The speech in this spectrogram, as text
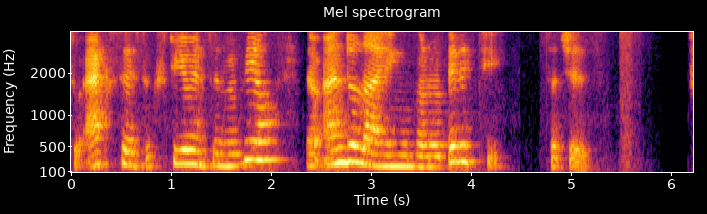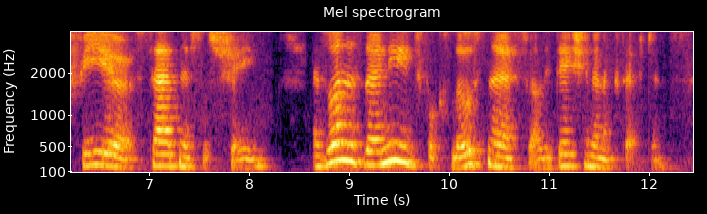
to access, experience, and reveal their underlying vulnerability, such as fear, sadness, or shame, as well as their need for closeness, validation, and acceptance.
